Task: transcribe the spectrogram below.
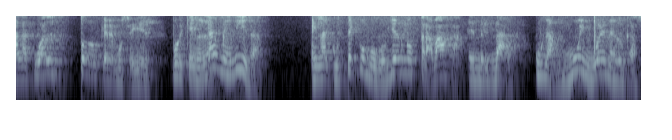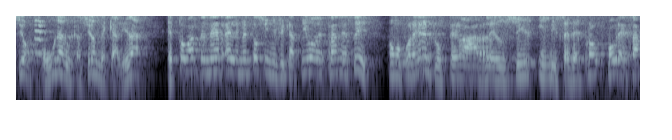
a la cual todos queremos seguir. Porque en la medida en la que usted como gobierno trabaja en brindar una muy buena educación o una educación de calidad, esto va a tener elementos significativos detrás de sí, como por ejemplo, usted va a reducir índices de pobreza,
